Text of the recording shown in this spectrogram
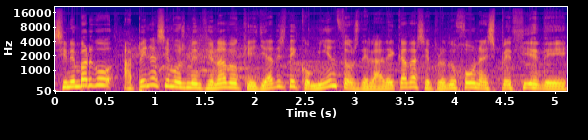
Sin embargo, apenas hemos mencionado que ya desde comienzos de la década se produjo una especie de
